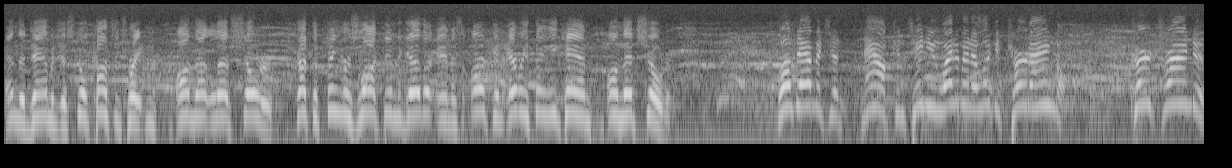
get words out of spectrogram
and the damage is still concentrating on that left shoulder. Got the fingers locked in together, and is arcing everything he can on that shoulder. Well, Damaja now continuing. Wait a minute, look at Kurt Angle. Kurt trying to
